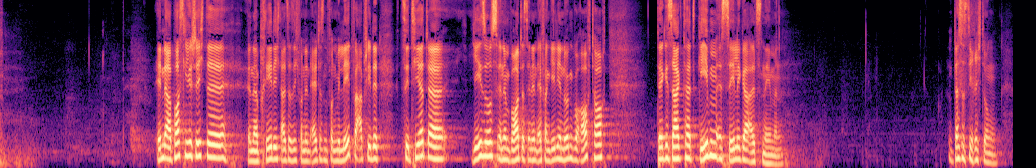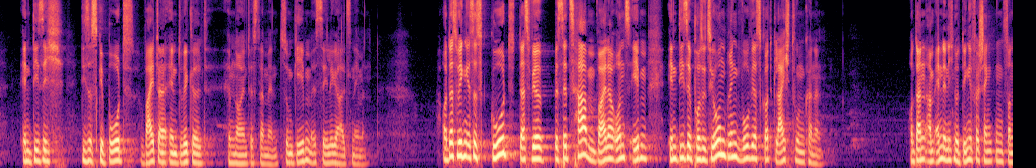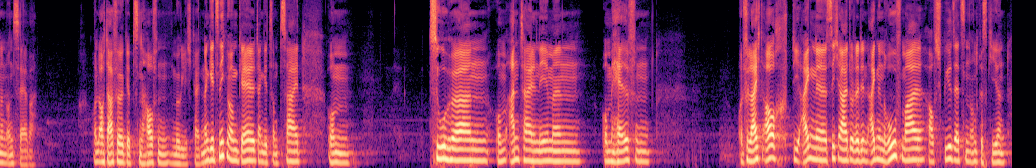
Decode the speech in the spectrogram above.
In der Apostelgeschichte, in der Predigt, als er sich von den Ältesten von Milet verabschiedet, zitiert er Jesus in einem Wort, das in den Evangelien nirgendwo auftaucht, der gesagt hat, geben ist seliger als nehmen. Das ist die Richtung, in die sich dieses Gebot weiterentwickelt im Neuen Testament. Zum Geben ist seliger als nehmen. Und deswegen ist es gut, dass wir Besitz haben, weil er uns eben in diese Position bringt, wo wir es Gott gleich tun können. Und dann am Ende nicht nur Dinge verschenken, sondern uns selber. Und auch dafür gibt es einen Haufen Möglichkeiten. Dann geht es nicht nur um Geld, dann geht es um Zeit, um Zuhören, um Anteil nehmen, um helfen und vielleicht auch die eigene Sicherheit oder den eigenen Ruf mal aufs Spiel setzen und riskieren,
